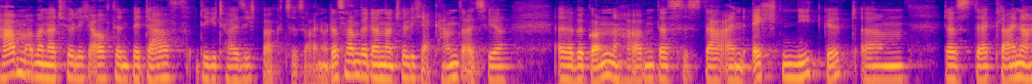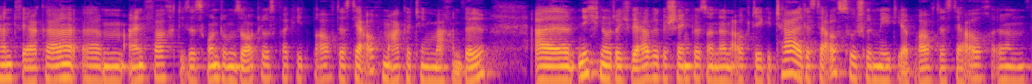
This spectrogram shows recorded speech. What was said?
haben aber natürlich auch den Bedarf, digital sichtbar zu sein. Und das haben wir dann natürlich erkannt, als wir äh, begonnen haben, dass es da einen echten Need gibt, ähm, dass der kleine Handwerker ähm, einfach dieses rundum sorglos Paket braucht, dass der auch Marketing machen will, äh, nicht nur durch Werbegeschenke, sondern auch digital, dass der auch Social Media braucht, dass der auch ähm,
